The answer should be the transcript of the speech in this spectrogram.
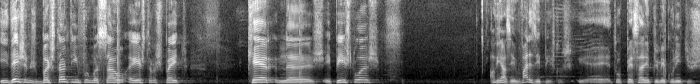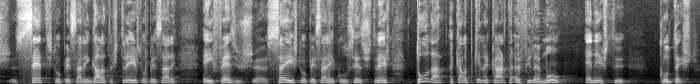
e deixa-nos bastante informação a este respeito, quer nas epístolas, aliás, em várias epístolas. Eh, estou a pensar em 1 Coríntios 7, estou a pensar em Gálatas 3, estou a pensar em Efésios 6, eh, estou a pensar em Colossenses 3. Toda aquela pequena carta a Filemon é neste contexto.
